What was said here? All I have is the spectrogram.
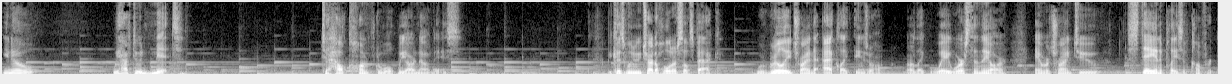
you know we have to admit to how comfortable we are nowadays because when we try to hold ourselves back we're really trying to act like things are are like way worse than they are and we're trying to stay in a place of comfort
